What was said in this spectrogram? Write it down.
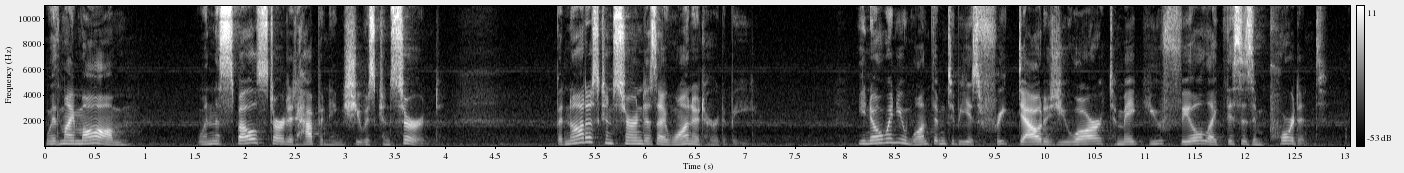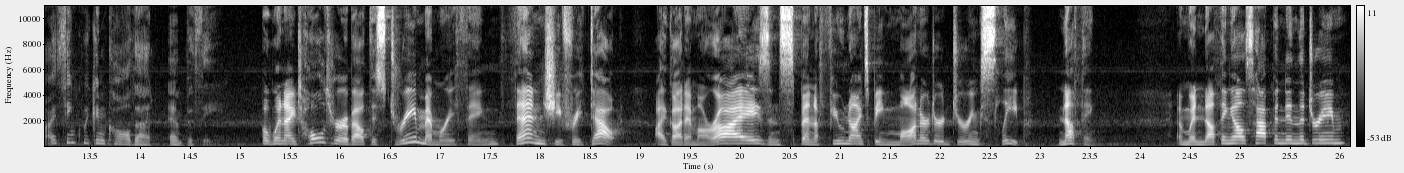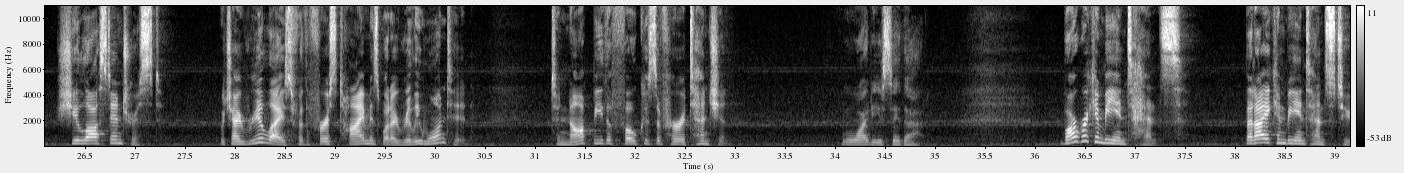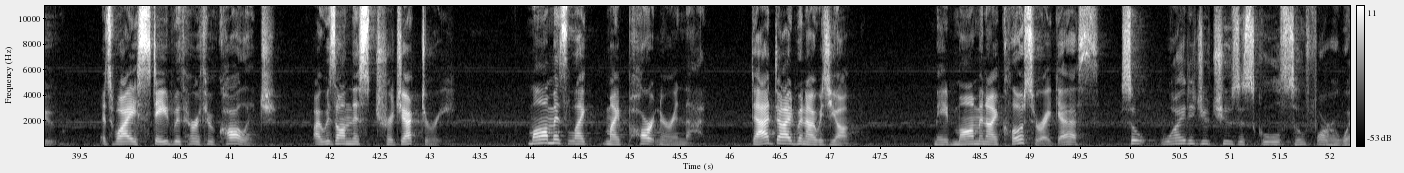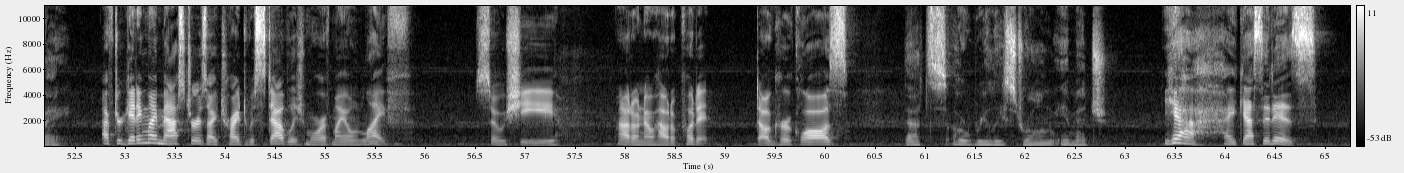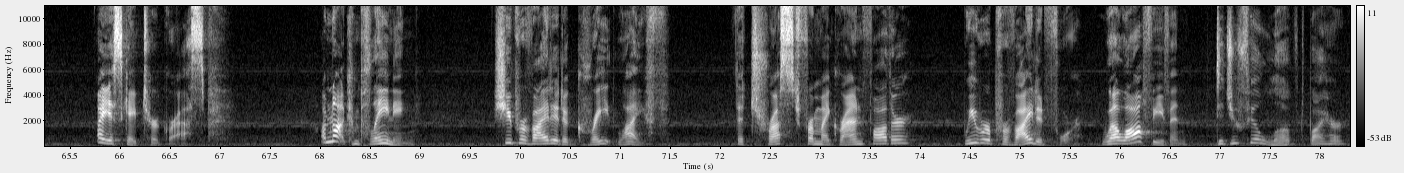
With my mom, when the spells started happening, she was concerned. But not as concerned as I wanted her to be. You know when you want them to be as freaked out as you are to make you feel like this is important? I think we can call that empathy. But when I told her about this dream memory thing, then she freaked out. I got MRIs and spent a few nights being monitored during sleep. Nothing. And when nothing else happened in the dream, she lost interest. Which I realized for the first time is what I really wanted to not be the focus of her attention. Why do you say that? Barbara can be intense, but I can be intense too. It's why I stayed with her through college. I was on this trajectory. Mom is like my partner in that. Dad died when I was young. Made Mom and I closer, I guess. So, why did you choose a school so far away? After getting my master's, I tried to establish more of my own life. So she. I don't know how to put it. Dug her claws. That's a really strong image. Yeah, I guess it is. I escaped her grasp. I'm not complaining. She provided a great life. The trust from my grandfather, we were provided for, well off even. Did you feel loved by her?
